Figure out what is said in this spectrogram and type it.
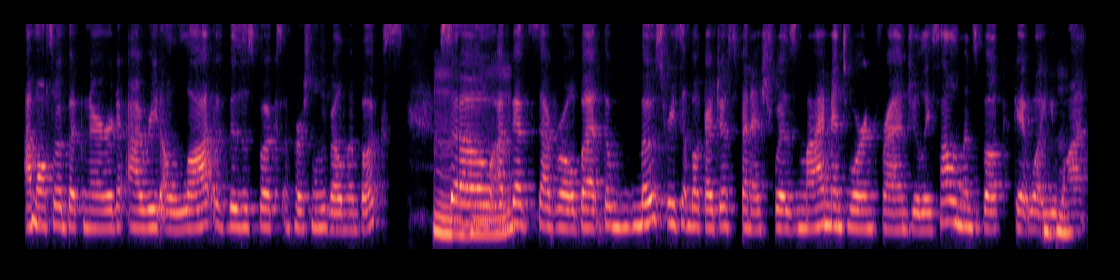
I'm also a book nerd. I read a lot of business books and personal development books. Mm-hmm. So I've got several, but the most recent book I just finished was my mentor and friend, Julie Solomon's book, Get What You mm-hmm. Want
